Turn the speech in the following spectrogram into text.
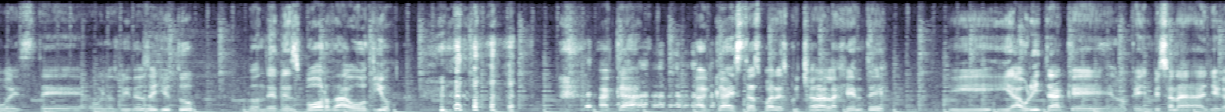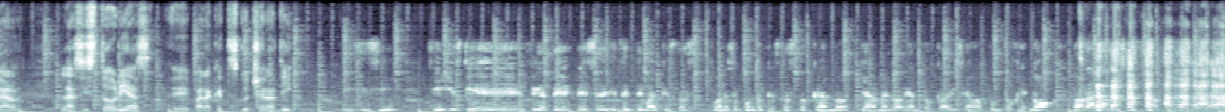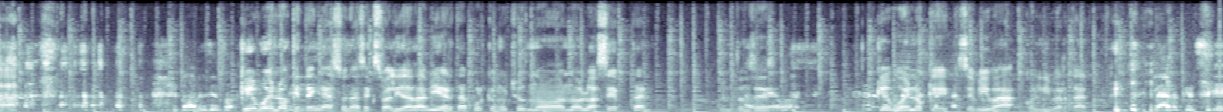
o, este, o en los videos de YouTube, donde desborda odio. acá, acá estás para escuchar a la gente y, ahorita que en lo que empiezan a llegar las historias eh, para que te escuchen a ti. Sí, sí, sí. Sí, es que fíjate, ese, ese tema que estás, con ese punto que estás tocando, ya me lo habían tocado y se llama punto G. No, no, no, no. no, no es cierto. Qué bueno que este, tengas una sexualidad abierta porque muchos no, no lo aceptan. Entonces, qué bueno que se viva con libertad. Claro que sí.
